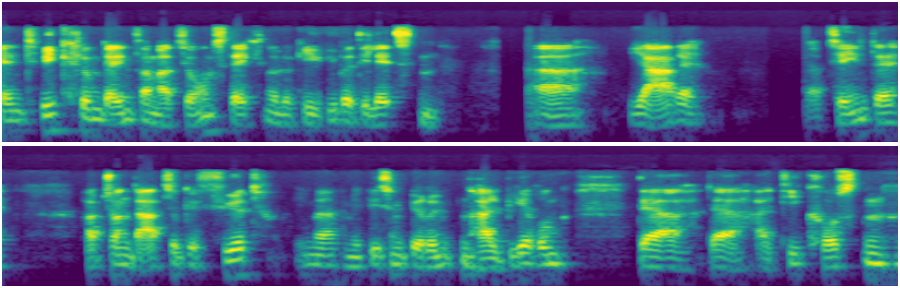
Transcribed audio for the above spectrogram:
Entwicklung der Informationstechnologie über die letzten äh, Jahre, Jahrzehnte hat schon dazu geführt, immer mit diesem berühmten Halbierung der, der IT-Kosten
